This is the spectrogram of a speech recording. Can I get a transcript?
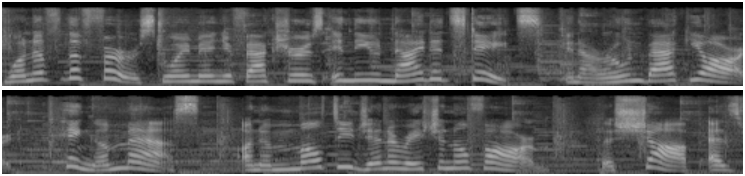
One of the first toy manufacturers in the United States, in our own backyard, Hingham, Mass, on a multi generational farm. The shop as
